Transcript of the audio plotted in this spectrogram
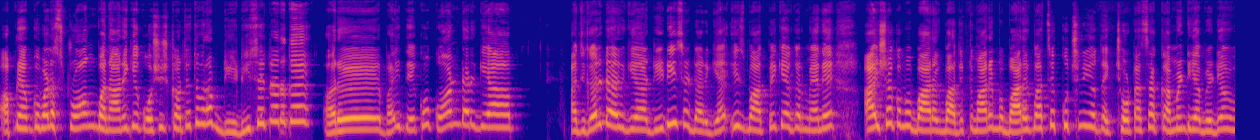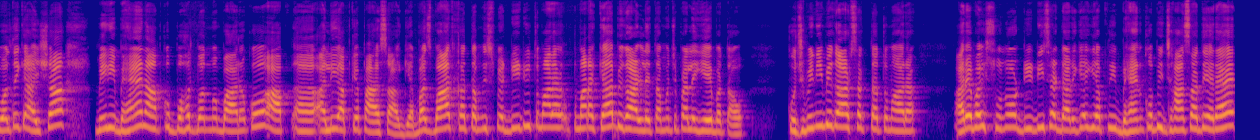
अपने आप को बड़ा स्ट्रांग बनाने की कोशिश करते तो आप डीडी से डर गए। अरे भाई देखो कौन डर गया। अजगर डर गया डीडी से डर गया। इस बात पे कि अगर मैंने आयशा को मुबारकबाद दी तुम्हारे मुबारकबाद से कुछ नहीं होता। एक छोटा सा कमेंट या वीडियो में बोलते कि आयशा मेरी बहन आपको बहुत बहुत मुबारक हो आप आ, अली आपके पास आ गया। बस बात खत्म। इस पर डीडी तुम्हारा तुम्हारा क्या बिगाड़ लेता? मुझे पहले ये बताओ। कुछ भी नहीं बिगाड़ सकता तुम्हारा। अरे भाई सुनो, डीडी से डर गया कि अपनी बहन को भी झांसा दे रहा है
